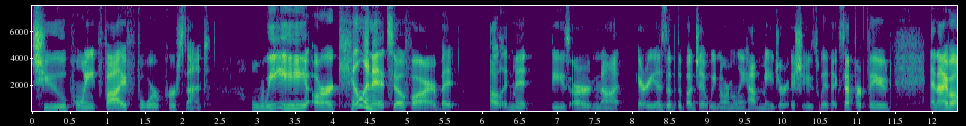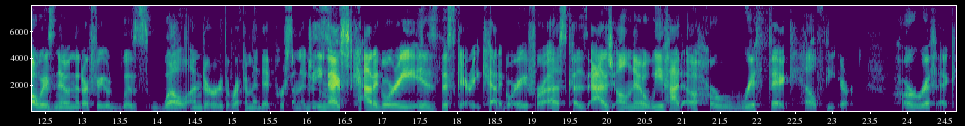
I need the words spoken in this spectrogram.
2.54%. We are killing it so far, but I'll admit these are not areas of the budget we normally have major issues with, except for food. And I've always known that our food was well under the recommended percentages. The next category is the scary category for us because, as y'all know, we had a horrific health year. Horrific.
